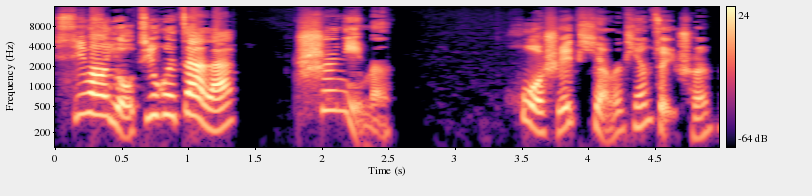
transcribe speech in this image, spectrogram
希望有机会再来吃你们。祸水舔了舔嘴唇，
